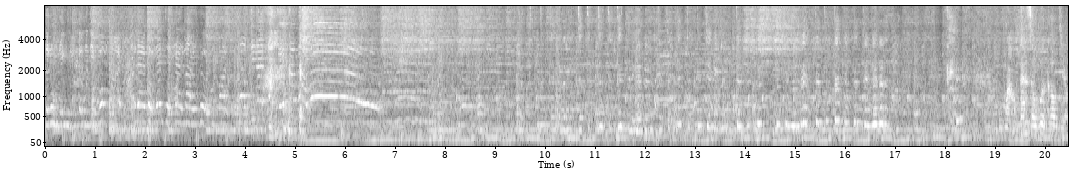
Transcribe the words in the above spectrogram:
ta đùng đỉnh mình ta đi tìm bốc này ta đây bộ lên trên cái này thở thì bài không đi đây thì cái nào Wow, that is a workout, yo.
